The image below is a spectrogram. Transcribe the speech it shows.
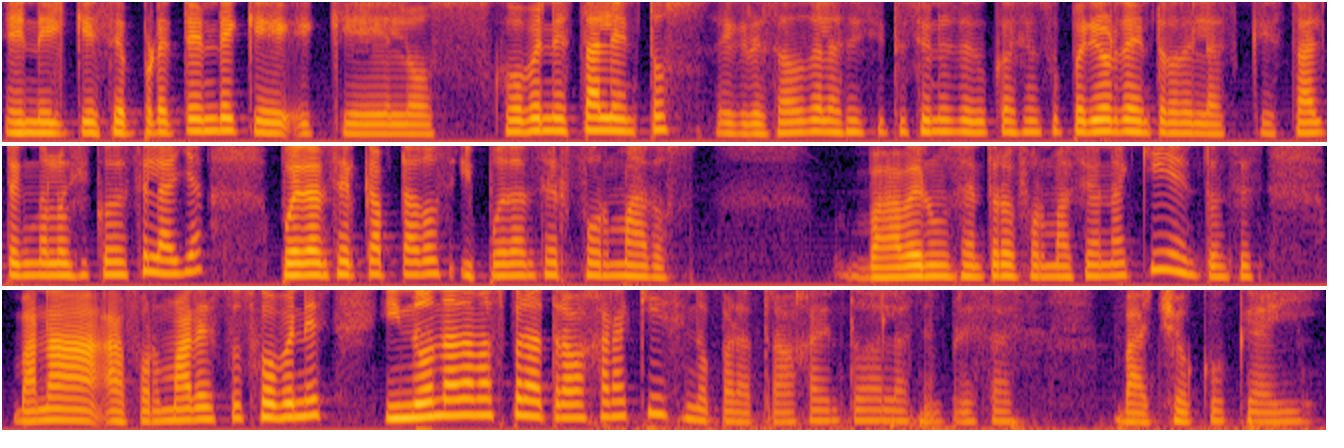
en el que se pretende que, que, los jóvenes talentos egresados de las instituciones de educación superior, dentro de las que está el tecnológico de Celaya, puedan ser captados y puedan ser formados. Va a haber un centro de formación aquí, entonces van a, formar estos jóvenes y no nada más para trabajar aquí, sino para trabajar en todas las empresas Bachoco que hay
